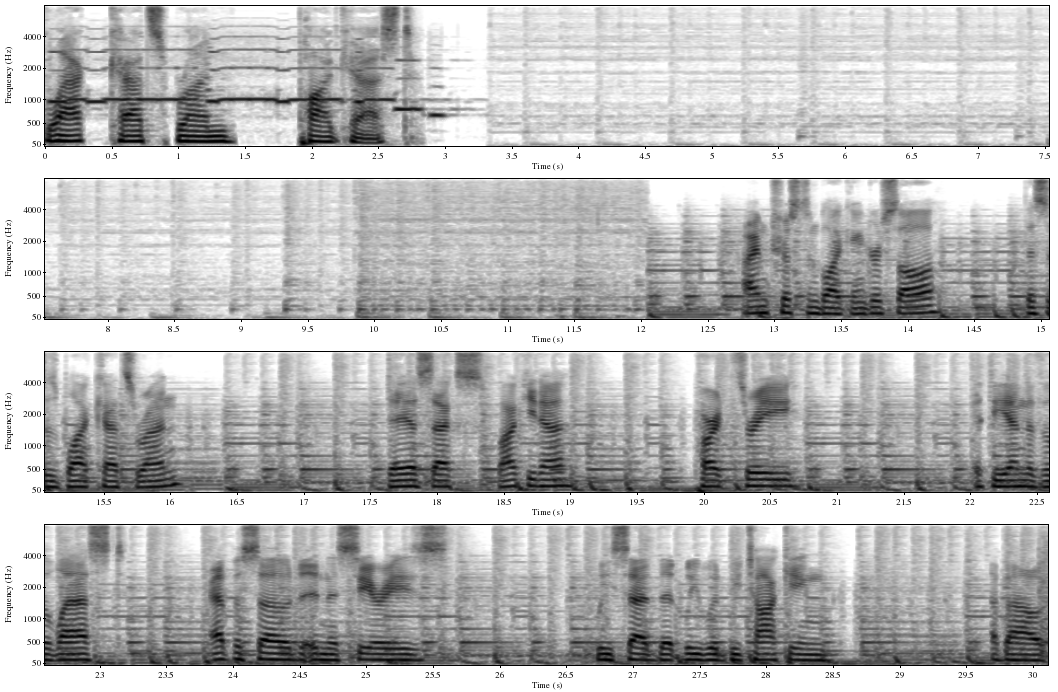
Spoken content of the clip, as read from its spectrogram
Black Cats Run podcast. I'm Tristan Black Ingersoll. This is Black Cats Run. Deus Ex Machina, Part 3. At the end of the last episode in this series, we said that we would be talking about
